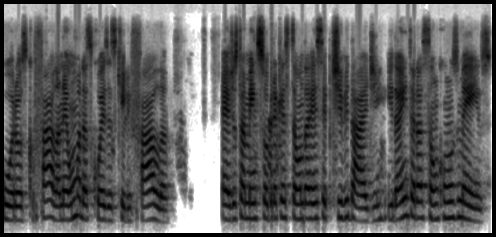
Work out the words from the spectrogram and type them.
o Orozco fala, né? Uma das coisas que ele fala é justamente sobre a questão da receptividade e da interação com os meios.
